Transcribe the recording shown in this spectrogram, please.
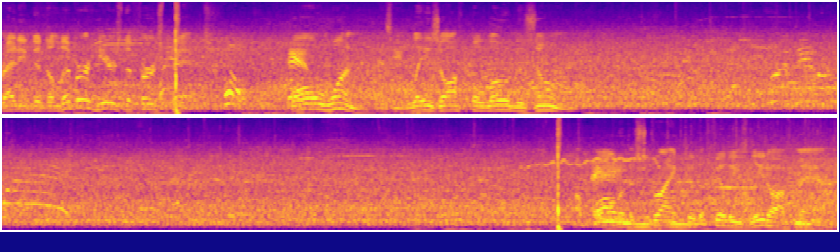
Ready to deliver. Here's the first pitch. Ball. Ball one as he lays off below the zone. Strike to the Phillies leadoff man.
